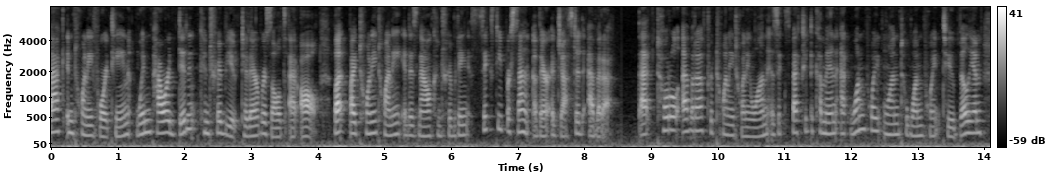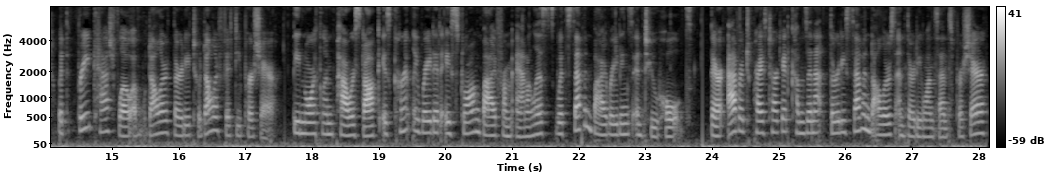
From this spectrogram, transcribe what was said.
Back in 2014, wind power didn't contribute to their results at all, but by 2020, it is now contributing 60% of their adjusted EBITDA. That total EBITDA for 2021 is expected to come in at 1.1 to 1.2 billion with free cash flow of $1.30 to $1.50 per share. The Northland Power stock is currently rated a strong buy from analysts with 7 buy ratings and 2 holds. Their average price target comes in at $37.31 per share,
